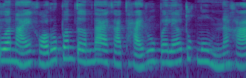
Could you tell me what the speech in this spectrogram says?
ตัวไหนขอรูปเพิ่มเติมได้ค่ะ ถ่ายรูปไปแล้วทุกมุมนะคะ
